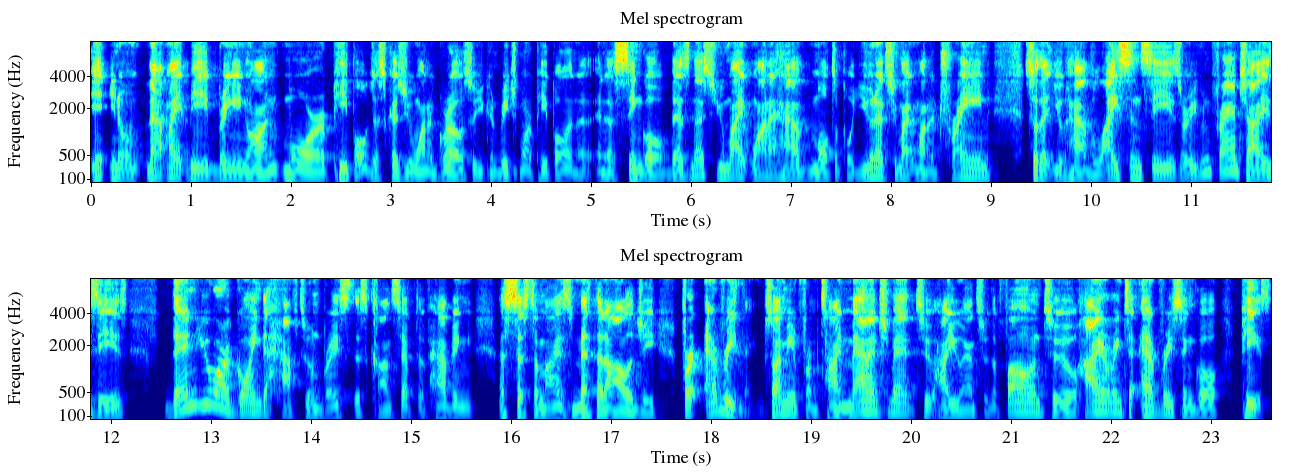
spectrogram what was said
it, you know that might be bringing on more people just because you want to grow so you can reach more people in a, in a single business you might want to have multiple units you might want to train so that you have licensees or even franchisees then you are going to have to embrace this concept of having a systemized methodology for everything. So, I mean, from time management to how you answer the phone to hiring to every single piece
